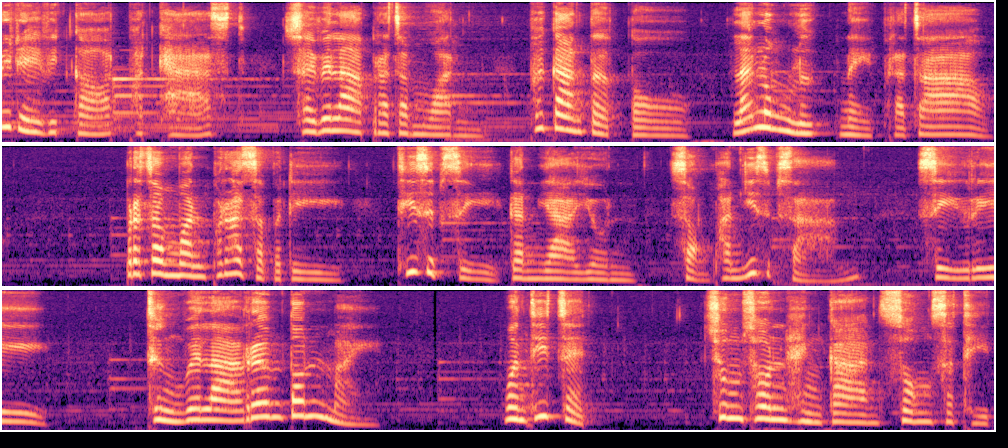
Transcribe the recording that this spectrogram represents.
Everyday with God Podcast ใช้เวลาประจำวันเพื่อการเติบโตและลงลึกในพระเจ้า ประจำวันพฤหัสบดีที่ 14 กันยายน 2023 ซีรีส์ ถึงเวลาเริ่มต้นใหม่ วันที่ 7 ชุมชนแห่งการทรงสถิต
